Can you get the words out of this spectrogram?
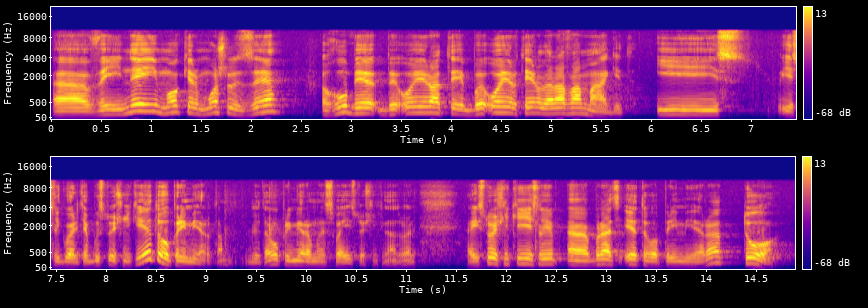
Вейней мокер мошлзе губе беойр терла рава магит. И если говорить об источнике этого примера, там, для того примера мы свои источники назвали, а источники, если э, брать этого примера, то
